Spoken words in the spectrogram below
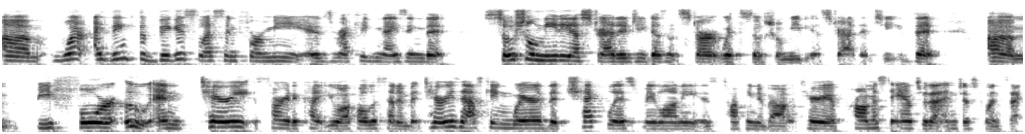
um, what I think the biggest lesson for me is recognizing that social media strategy doesn't start with social media strategy. That um, before, ooh, and Terry, sorry to cut you off all of a sudden, but Terry's asking where the checklist Meilani is talking about. Terry, I promise to answer that in just one sec.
